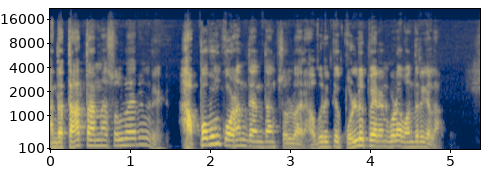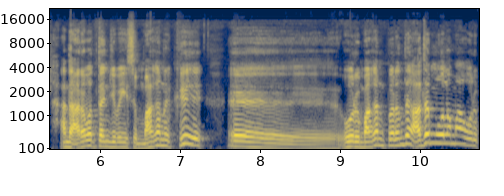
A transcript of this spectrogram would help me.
அந்த தாத்தான்னா சொல்வார் அவர் அப்பவும் குழந்தைன்னு தான் சொல்வார். அவருக்கு கொள்ளு பேரன் கூட வந்திருக்கலாம். அந்த அறுபத்தஞ்சு வயசு மகனுக்கு ஒரு மகன் பிறந்து அதன் மூலமாக ஒரு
